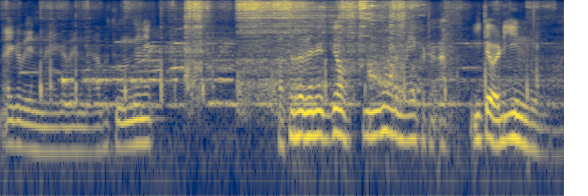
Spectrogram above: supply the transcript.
මේක දෙන්න ඒක දෙන්න. අපි තුන් දෙනෙක් හතර දෙනෙක් ඉන්නවනේ මේකට? ඊට වැඩි ඉන්නවා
